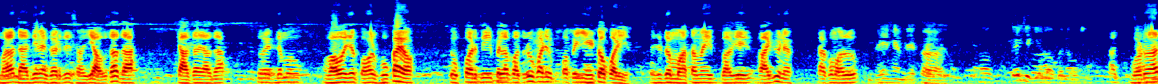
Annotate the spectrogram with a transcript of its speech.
મારા દાદીના ઘરથી સાંજે આવતા હતા, ચાલતા ચાલતા. તો એકદમ વાવાઝોડો પવન ફૂંકાયો, તો ઉપરથી પેલા પતરું પડ્યું ઉપર પછી હીટો પડી. પછી સીધો માથામાં ભાગે વાગ્યું ને આખું મારું. કઈ જગ્યામાં બનાવો છો? વડોદરા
